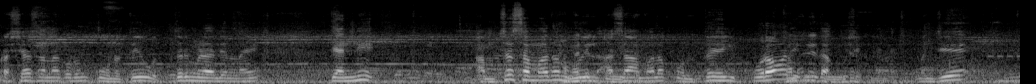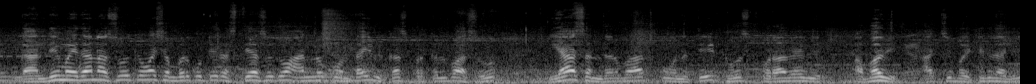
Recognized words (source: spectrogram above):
प्रशासनाकडून कोणतंही उत्तर मिळालेलं नाही. त्यांनी आमचं समाधान होईल असं आम्हाला कोणतंही पुरावा देखील दाखवू शकले नाही. म्हणजे गांधी मैदान असो किंवा शंभर कोटी रस्ते असो किंवा अन्य कोणताही विकास प्रकल्प असो या संदर्भात कोणतेही ठोस पुराव्या अभावी. आजची बैठक झाली.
